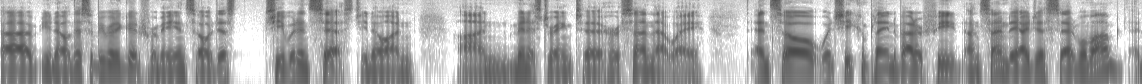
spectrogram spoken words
uh, you know, this would be really good for me. And so just she would insist, you know, on on ministering to her son that way. And so when she complained about her feet on Sunday, I just said, "Well, mom, uh,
